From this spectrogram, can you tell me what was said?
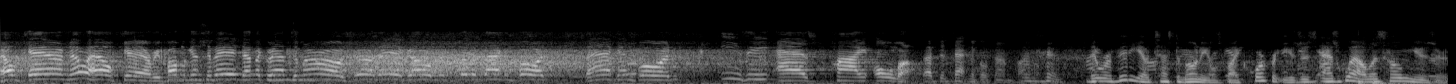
Healthcare, no healthcare. Republican today, Democrat tomorrow. Sure, there you go. Just flip it back and forth. back and forward. Easy as pie-ola. That's a technical term. There were video testimonials by corporate users as well as home users.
